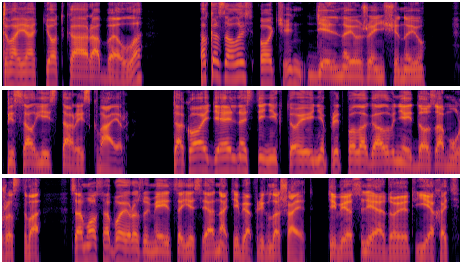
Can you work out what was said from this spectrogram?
«Твоя тетка Арабелла оказалась очень дельною женщиною», — писал ей старый сквайр. «Такой дельности никто и не предполагал в ней до замужества. Само собой, разумеется, если она тебя приглашает, тебе следует ехать».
